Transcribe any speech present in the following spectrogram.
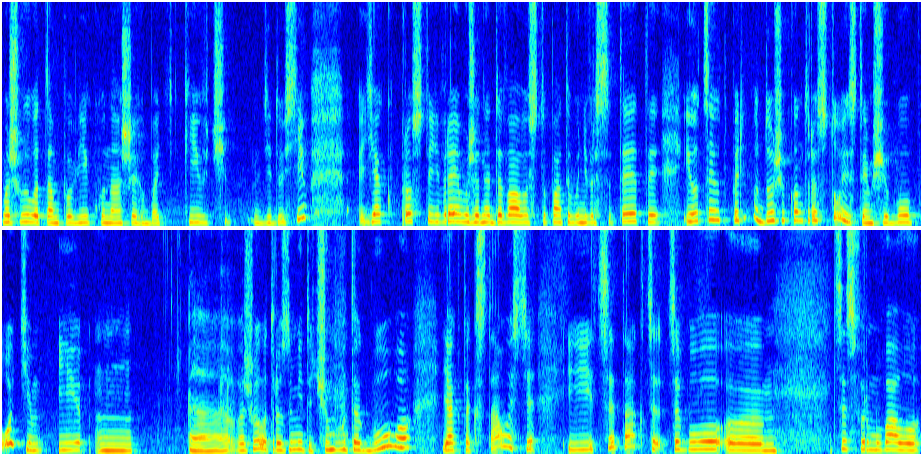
можливо, там по віку наших батьків чи дідусів, як просто євреям вже не давали вступати в університети. І оцей от період дуже контрастує з тим, що було потім. І важливо от розуміти, чому так було, як так сталося. І це так, це, це було. Е, це сформувало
